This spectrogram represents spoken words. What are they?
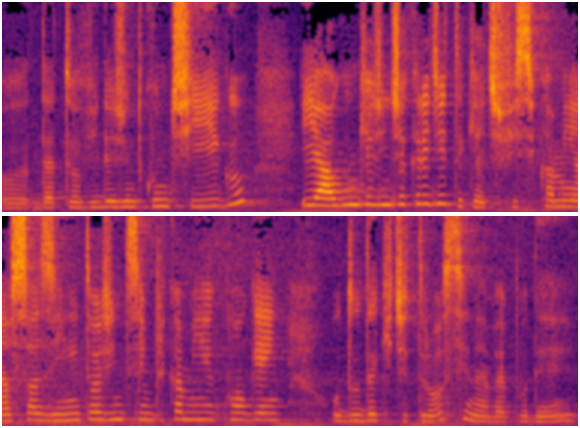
uh, da tua vida junto contigo e é algo em que a gente acredita que é difícil caminhar sozinho, então a gente sempre caminha com alguém. O Duda que te trouxe, né, vai poder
